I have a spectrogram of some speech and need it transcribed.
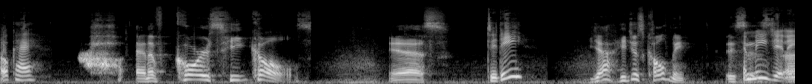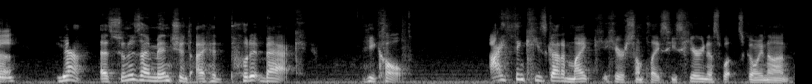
Okay. and of course he calls. Yes. Did he Yeah, he just called me. He says, uh, immediately? Yeah, as soon as I mentioned I had put it back, he called. I think he's got a mic here someplace. He's hearing us what's going on.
